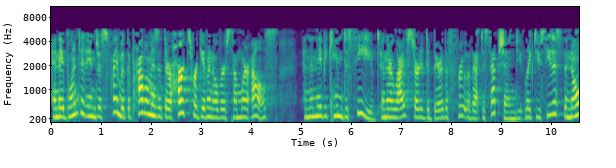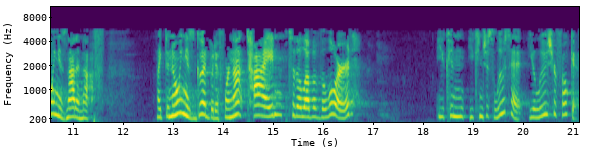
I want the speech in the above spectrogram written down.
And they blended in just fine. But the problem is that their hearts were given over somewhere else. And then they became deceived and their lives started to bear the fruit of that deception. Do you, like, do you see this? The knowing is not enough. Like, the knowing is good, but if we're not tied to the love of the Lord, you can, you can just lose it. You lose your focus.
